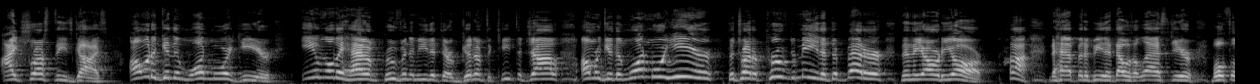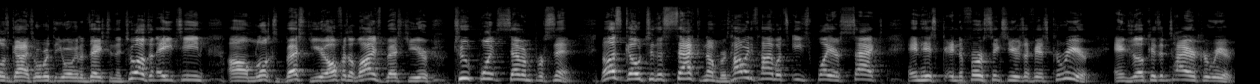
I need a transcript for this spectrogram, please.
I trust these guys. I want to give them one more year. Even though they haven't proven to me that they're good enough to keep the job, I'm going to give them one more year to try to prove to me that they're better than they already are. It happened to be that that was the last year both those guys were with the organization. In 2018, um, Luck's best year, offensive line's best year, 2.7%. Now let's go to the sack numbers. How many times was each player sacked in his in the first six years of his career? Andrew Luck, his entire career.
